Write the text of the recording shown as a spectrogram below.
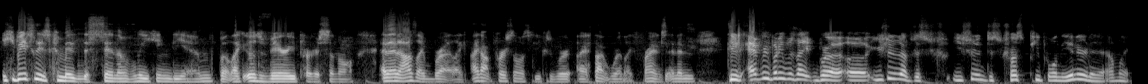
he, basically just committed the sin of leaking DMs, but like it was very personal. And then I was like, bruh, like I got personal with you because we're I thought we're like friends. And then, dude, everybody was like, bruh, uh, you shouldn't have just you shouldn't just trust people on the internet. I'm like,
